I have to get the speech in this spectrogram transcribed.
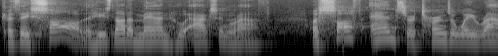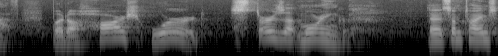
Because they saw that he's not a man who acts in wrath. A soft answer turns away wrath, but a harsh word stirs up more anger. And sometimes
